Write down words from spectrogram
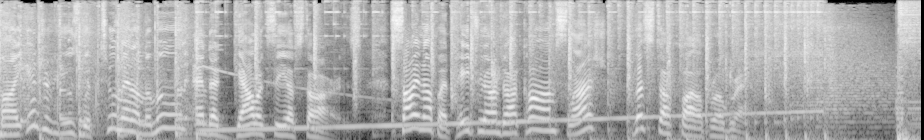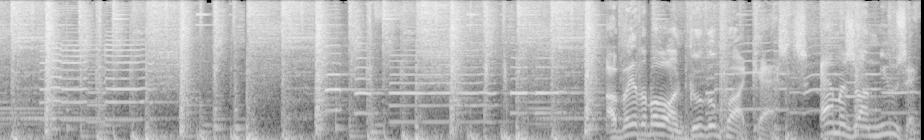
my interviews with two men on the moon and a galaxy of stars. Sign up at patreon.com slash the Stuph File Program. Available on Google Podcasts, Amazon Music,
